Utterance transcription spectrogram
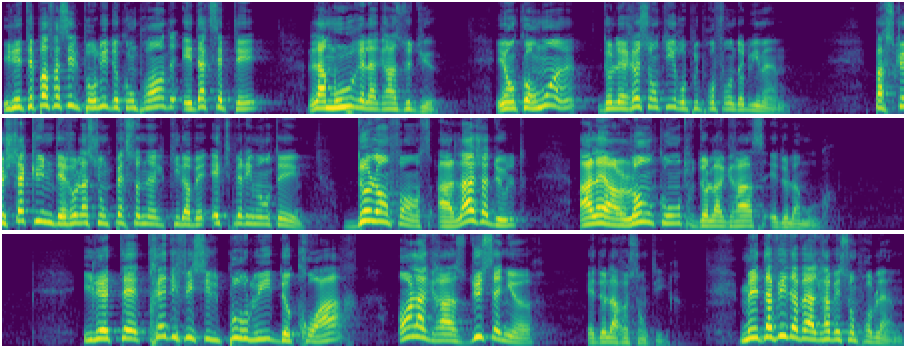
Il n'était pas facile pour lui de comprendre et d'accepter l'amour et la grâce de Dieu, et encore moins de les ressentir au plus profond de lui-même. Parce que chacune des relations personnelles qu'il avait expérimentées de l'enfance à l'âge adulte allait à l'encontre de la grâce et de l'amour. Il était très difficile pour lui de croire en la grâce du Seigneur et de la ressentir. Mais David avait aggravé son problème.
